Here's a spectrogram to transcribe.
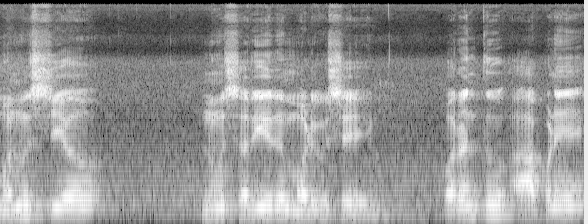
મનુષ્યનું શરીર મળ્યું છે, પરંતુ આપણે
